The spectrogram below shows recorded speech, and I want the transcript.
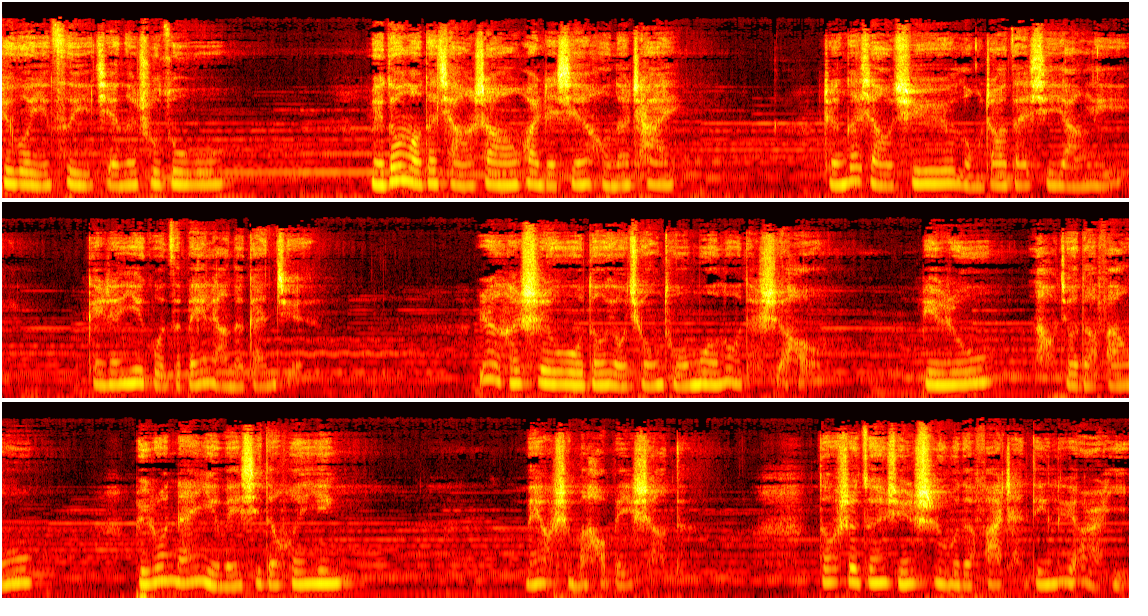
去过一次以前的出租屋，每栋楼的墙上换着鲜红的钗，整个小区笼罩在夕阳里，给人一股子悲凉的感觉。任何事物都有穷途末路的时候，比如老旧的房屋，比如难以维系的婚姻，没有什么好悲伤的，都是遵循事物的发展定律而已。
